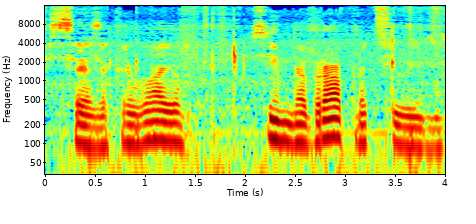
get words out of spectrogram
Все закриваю. Всім добра, працюємо.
